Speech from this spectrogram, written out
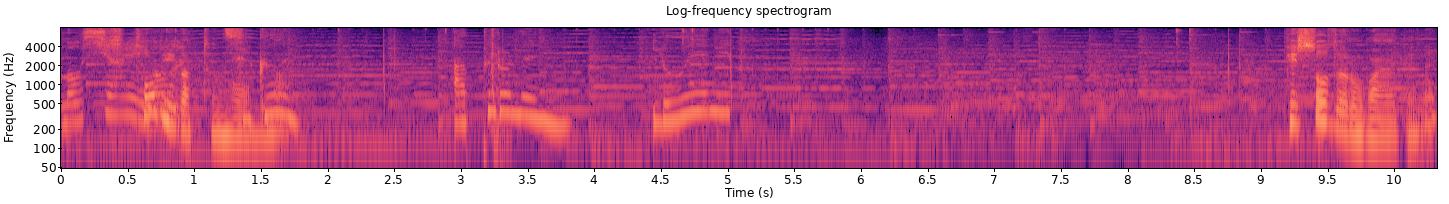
러시아예요. 스토리 같은 거 없나? 앞으로는 로엔이 에피소드로 봐야 되네.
